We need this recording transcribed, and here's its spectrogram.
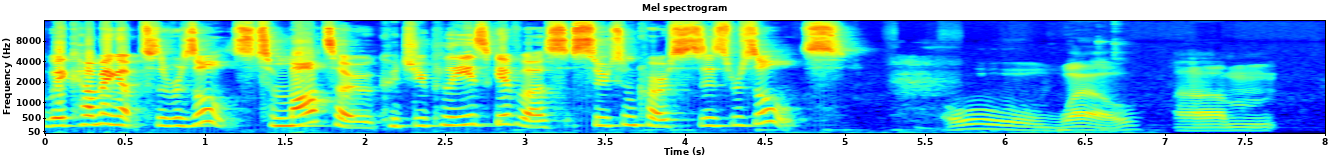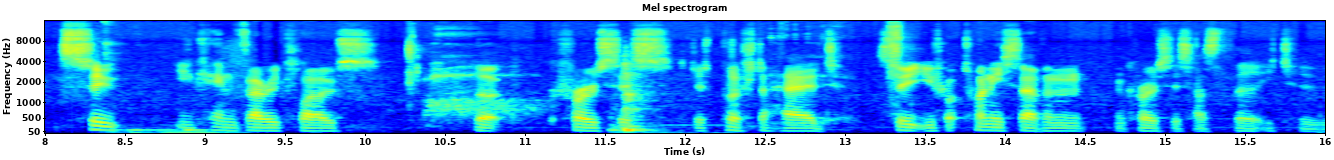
we're coming up to the results. Tomato, could you please give us Suit and Croesus's results? Oh well, um, suit, you came very close, but Croesus just pushed ahead. Suit, you've got twenty-seven, and Croesus has thirty-two.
